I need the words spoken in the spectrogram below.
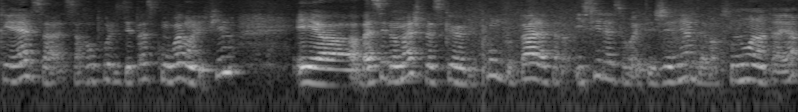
réel, ça, ça reproduisait pas ce qu'on voit dans les films. Et bah, c'est dommage parce que du coup on peut pas la faire ici, là ça aurait été génial d'avoir son nom à l'intérieur.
